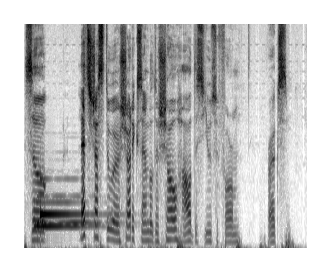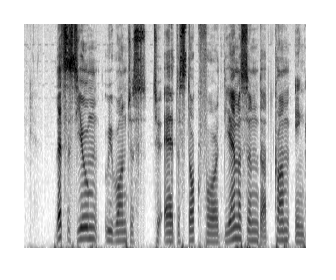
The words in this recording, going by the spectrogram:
So let's just do a short example to show how this user form works. Let's assume we want to, to add the stock for the Amazon.com Inc.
